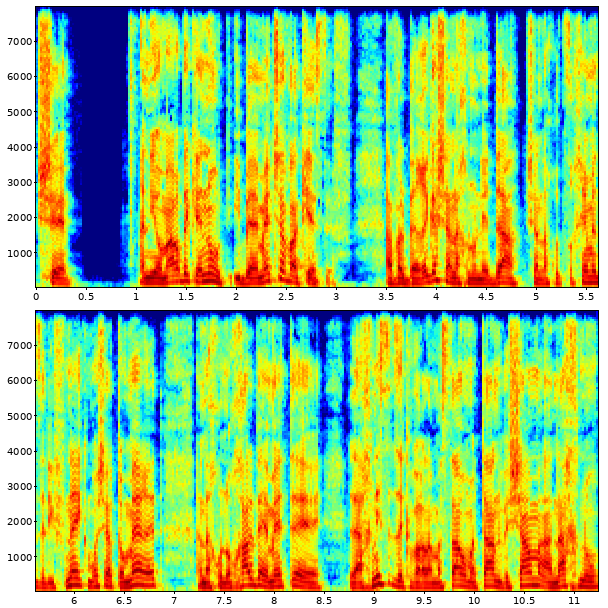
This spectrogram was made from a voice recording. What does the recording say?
שאני אומר בכנות, היא באמת שווה כסף. אבל ברגע שאנחנו נדע שאנחנו צריכים את זה לפני, כמו שאת אומרת, אנחנו נוכל באמת אה, להכניס את זה כבר למשא ומתן, ושם אנחנו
